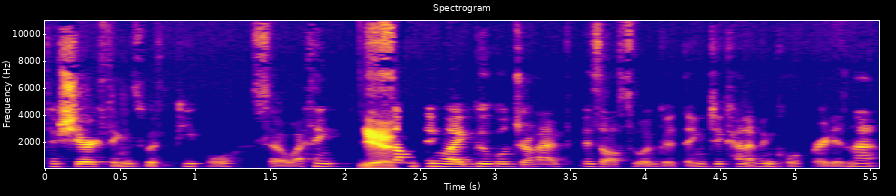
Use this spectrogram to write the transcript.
to share things with people. So I think yeah. something like Google Drive is also a good thing to kind of incorporate in that.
